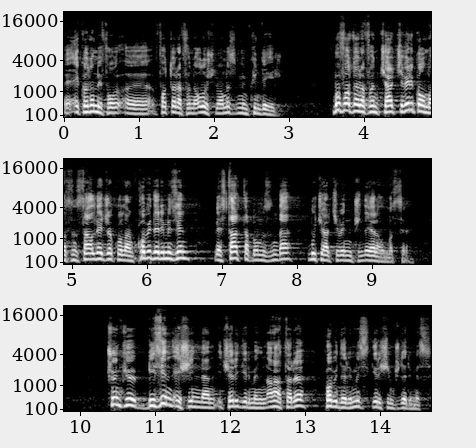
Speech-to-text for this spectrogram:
e, ekonomi e, fotoğrafını oluşturmamız mümkün değil. Bu fotoğrafın çerçevelik olmasını sağlayacak olan COBİ'lerimizin ve startup'ımızın da bu çerçevenin içinde yer alması. Çünkü bizim eşiğinden içeri girmenin anahtarı COBİ'lerimiz, girişimcilerimiz.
